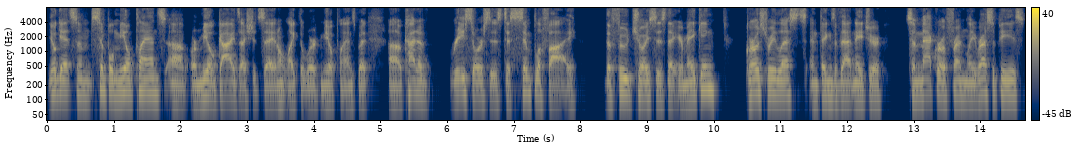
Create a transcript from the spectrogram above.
You'll get some simple meal plans uh, or meal guides, I should say. I don't like the word meal plans, but uh, kind of resources to simplify the food choices that you're making, grocery lists and things of that nature, some macro friendly recipes.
